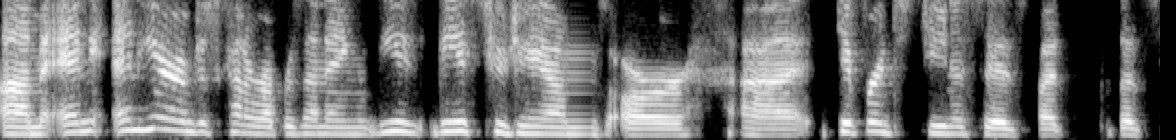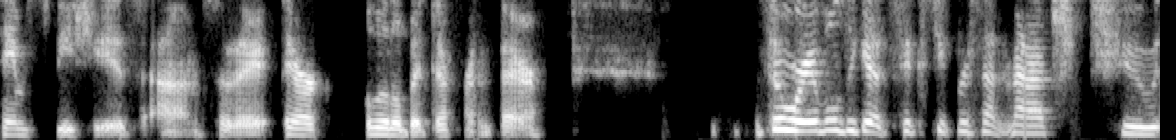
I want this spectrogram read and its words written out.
Um, and, and here I'm just kind of representing these, these two genomes are uh, different genuses, but the same species. Um, so they, they're a little bit different there so we're able to get 60% match to,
